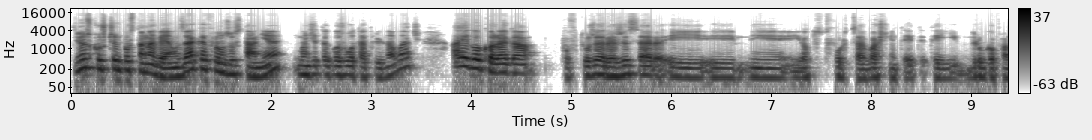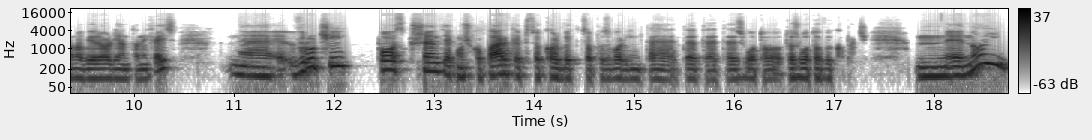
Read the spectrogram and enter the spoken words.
W związku z czym postanawiają, Zac Efron zostanie, będzie tego złota pilnować, a jego kolega, powtórzę, reżyser i, i, i, odtwórca właśnie tej, tej, tej drugoplanowej roli Anthony Hayes, e, wróci po sprzęt, jakąś koparkę czy cokolwiek, co pozwoli im te, te, te, te złoto, to złoto wykopać. Mm, No i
